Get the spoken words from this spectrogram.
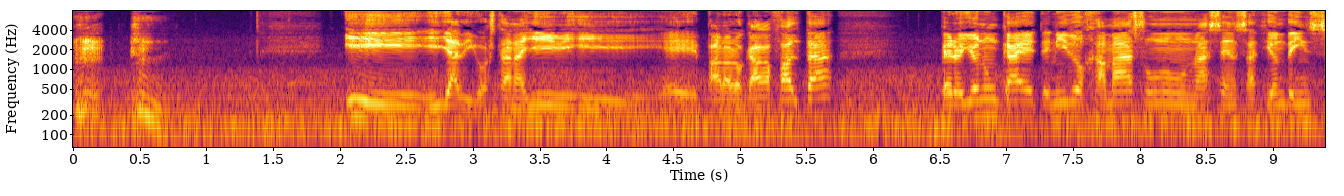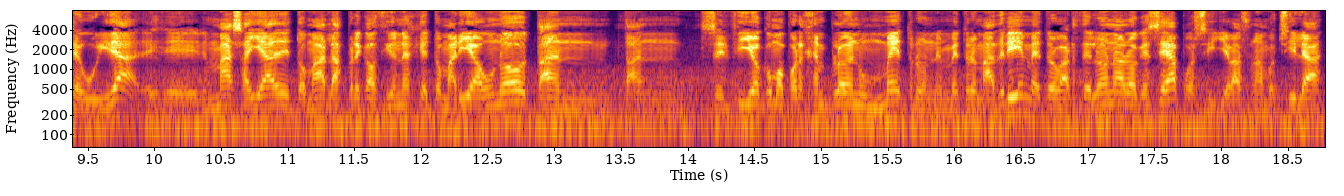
y, ya digo, están allí eh, para lo que haga falta pero yo nunca he tenido jamás una sensación de inseguridad, más allá de tomar las precauciones que tomaría uno tan, tan sencillo como por ejemplo en un metro, en el metro de Madrid, metro de Barcelona lo que sea, pues si llevas una mochila,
